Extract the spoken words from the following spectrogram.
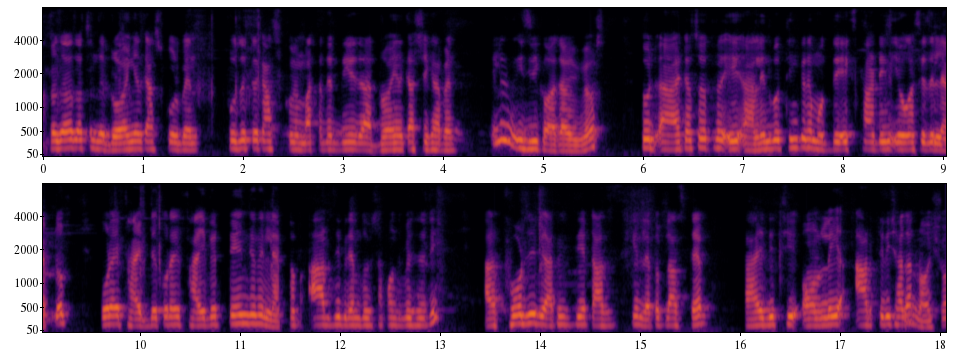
আপনারা যারা চাচ্ছেন যে ড্রয়িংয়ের কাজ করবেন প্রজেক্টের কাজ করবেন, বাচ্চাদের দিয়ে ড্রয়িং এর কাজ শেখাবেন, এগুলো ইজিলি করা যাবে ভিউয়ার্স তো এটা হচ্ছে আপনার এই লেনবো থিঙ্কের মধ্যে এক্স থার্টিন ইয়োগা সিরিজের ল্যাপটপ কোরাই ফাইভ দিয়ে কোরাই ফাইভের টেন জেনের ল্যাপটপ আট জিবি র্যাম দুশো ছাপ্পান্ন জিবি আর ফোর জিবি গ্রাফিক্স দিয়ে touch screen laptop plus tab তাই দিচ্ছি অনলি আটত্রিশ হাজার নয়শো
